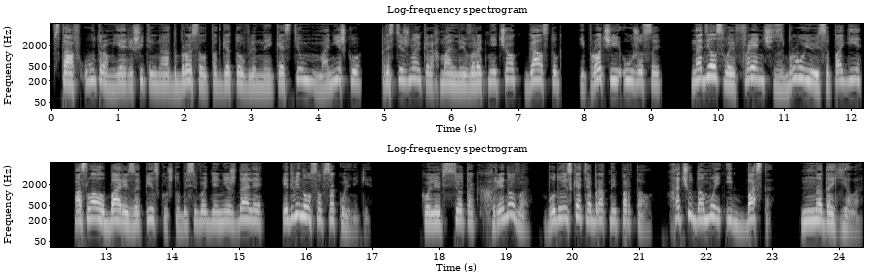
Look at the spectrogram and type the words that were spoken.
Встав утром, я решительно отбросил подготовленный костюм, манишку, пристежной крахмальный воротничок, галстук и прочие ужасы, надел свой френч, сбрую и сапоги, послал Барри записку, чтобы сегодня не ждали, и двинулся в Сокольники. Коли все так хреново, буду искать обратный портал. Хочу домой и баста. Надоело.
